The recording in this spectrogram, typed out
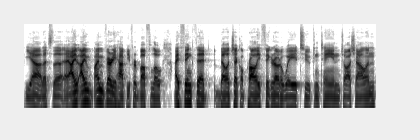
yeah, that's the. I, I'm I'm very happy for Buffalo. I think that Belichick will probably figure out a way to contain Josh Allen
